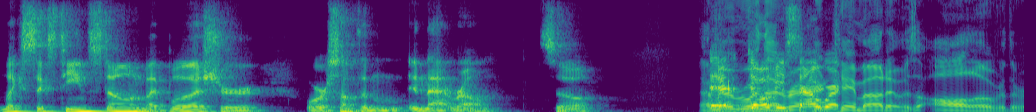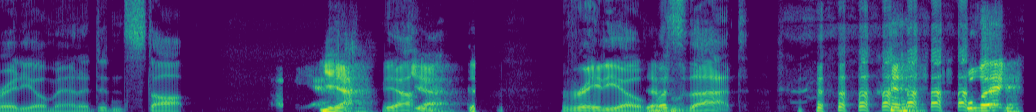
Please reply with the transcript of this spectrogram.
like 16 Stone by Bush or or something in that realm. So I remember when that record came out, it was all over the radio, man. It didn't stop. Yeah, Yeah. yeah. Radio. What's that? well, hey,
